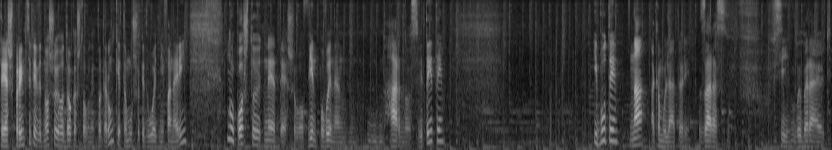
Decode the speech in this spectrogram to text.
Теж, в принципі, відношу його до коштовних подарунків, тому що підводні фонарі ну, коштують не дешево. Він повинен гарно світити і бути на акумуляторі. Зараз всі вибирають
